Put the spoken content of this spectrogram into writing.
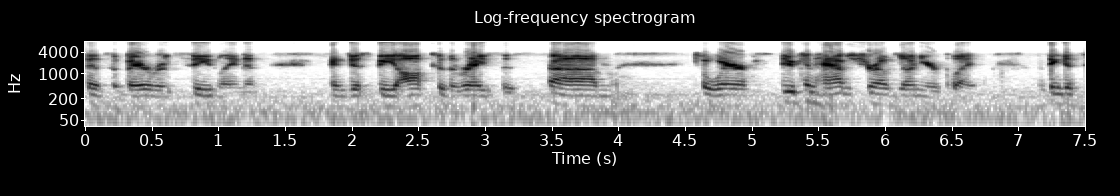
cents a bare root seedling and, and just be off to the races um, to where you can have shrubs on your plate. I think it's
